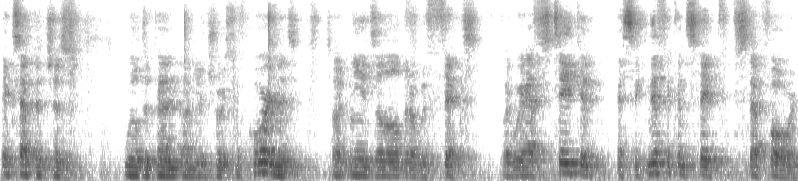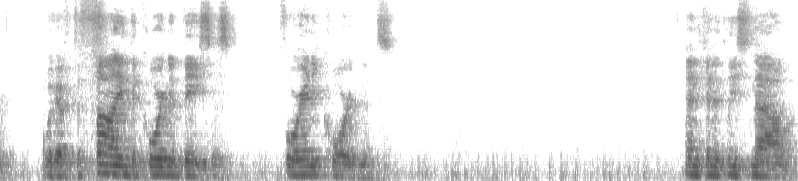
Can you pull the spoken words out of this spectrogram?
Except it just will depend on your choice of coordinates, so it needs a little bit of a fix. But we have taken a significant step, step forward. We have defined the coordinate basis for any coordinates. And can at least now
